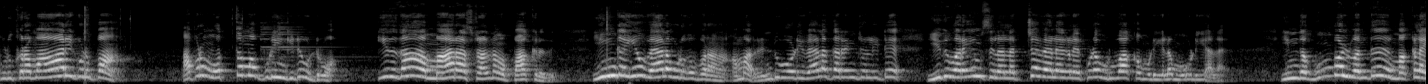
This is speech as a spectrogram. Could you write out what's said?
கொடுக்குற மாதிரி கொடுப்பான். அப்புறம் மொத்தமாக பிடுங்கிட்டு விட்டுருவான். இதுதான் மகாராஷ்டிராவில் நம்ம பார்க்குறது இங்கேயும் வேலை கொடுக்க போகிறாங்க ஆமாம் ரெண்டு கோடி வேலை தரேன்னு சொல்லிட்டு இதுவரையும் சில லட்ச வேலைகளை கூட உருவாக்க முடியல மோடியால். இந்த கும்பல் வந்து மக்களை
